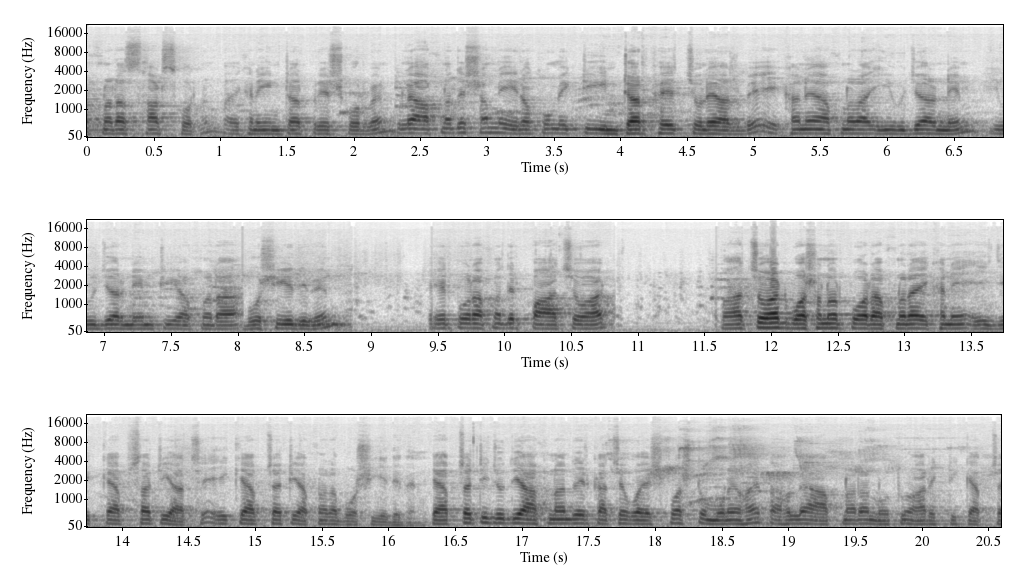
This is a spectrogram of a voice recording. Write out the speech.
আপনারা সার্চ করবেন বা এখানে ইন্টার প্রেস করবেন। তাহলে আপনাদের সামনে এরকম একটি ইন্টারফেস চলে আসবে। এখানে আপনারা ইউজার নেম ইউজার নেমটি আপনারা বসিয়ে দেবেন। এরপর আপনাদের পাসওয়ার্ড পাসওয়ার্ড বসানোর পর আপনারা এখানে এই যে ক্যাপচাটি আছে, এই ক্যাপচাটি আপনারা বসিয়ে দেবেন। ক্যাপচাটি যদি আপনাদের কাছে অস্পষ্ট মনে হয়, তাহলে আপনারা নতুন আরেকটি ক্যাপচা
